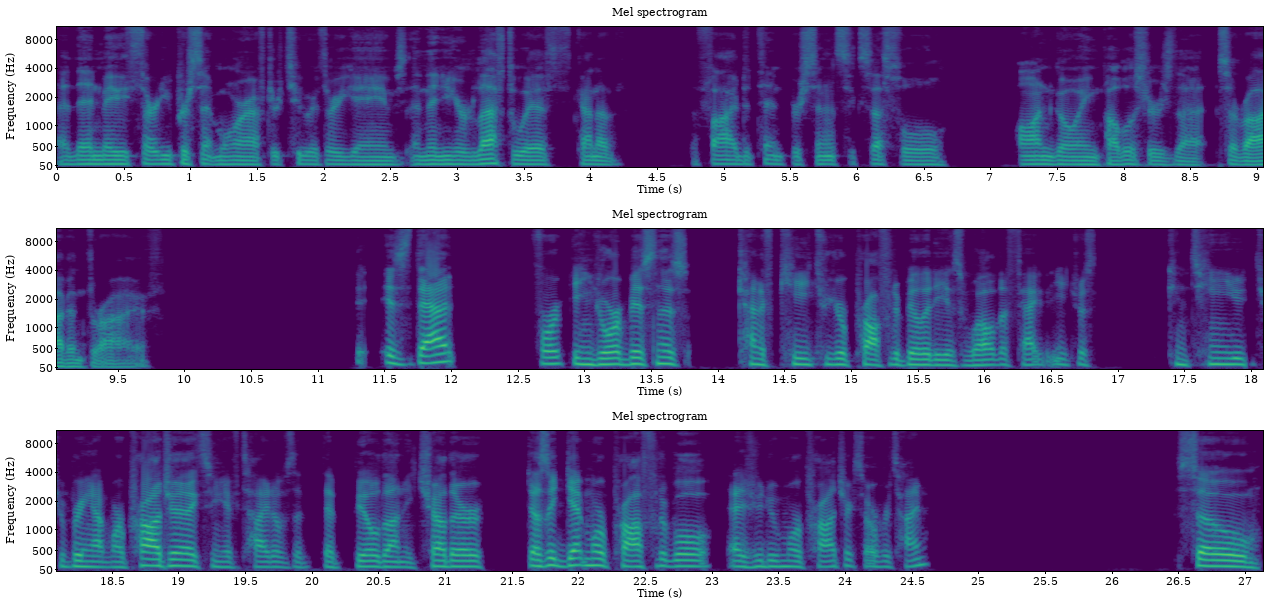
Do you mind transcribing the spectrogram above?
And then maybe 30% more after two or three games. And then you're left with kind of the five to 10% successful ongoing publishers that survive and thrive. Is that for in your business kind of key to your profitability as well? The fact that you just continue to bring out more projects and you have titles that, that build on each other. Does it get more profitable as you do more projects over time? So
